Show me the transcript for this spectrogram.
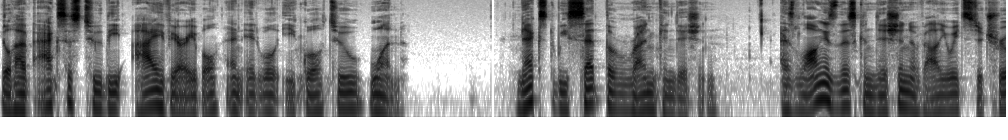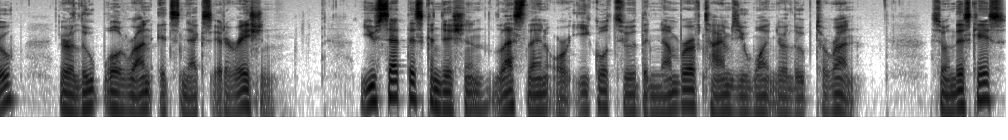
you'll have access to the i variable and it will equal to 1. Next, we set the run condition. As long as this condition evaluates to true, your loop will run its next iteration. You set this condition less than or equal to the number of times you want your loop to run. So in this case,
